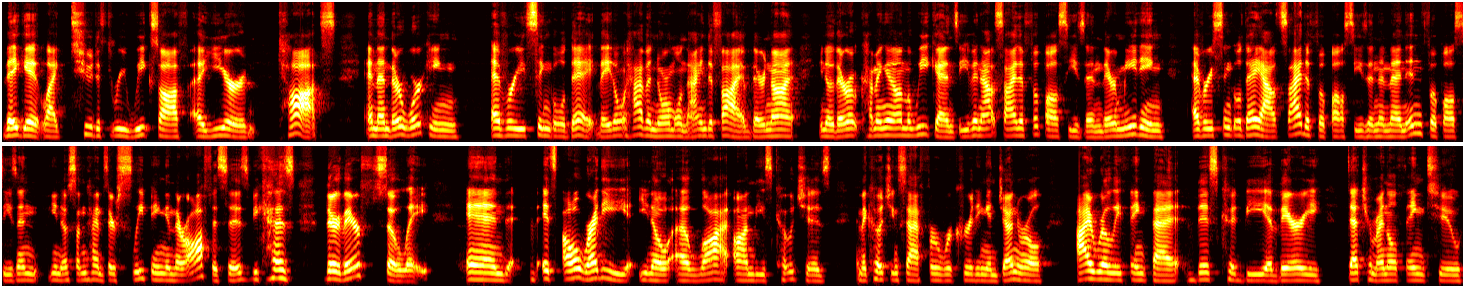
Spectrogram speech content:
They get like 2 to 3 weeks off a year tops and then they're working every single day. They don't have a normal 9 to 5. They're not, you know, they're coming in on the weekends even outside of football season. They're meeting every single day outside of football season and then in football season, you know, sometimes they're sleeping in their offices because they're there so late and it's already you know a lot on these coaches and the coaching staff for recruiting in general i really think that this could be a very detrimental thing to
